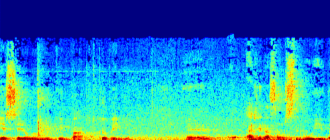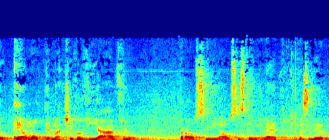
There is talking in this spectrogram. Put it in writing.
Esse seria o único impacto que eu veria. É, a geração distribuída é uma alternativa viável para auxiliar o sistema elétrico brasileiro?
